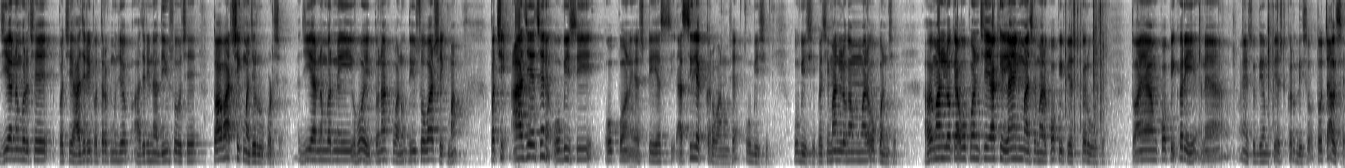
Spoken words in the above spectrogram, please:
જીઆર નંબર છે, પછી હાજરી પત્રક મુજબ હાજરીના દિવસો છે. તો આ વાર્ષિકમાં જરૂર પડશે. જીઆર નંબરને એ હોય તો નાખવાનું દિવસો વાર્ષિકમાં. પછી આ જે છે ને, ઓબીસી, ઓપન એસટી એસસી આ સિલેક્ટ કરવાનું છે, ઓબીસી. ઓબીસી. પછી માની લો કે આમાં મારે ઓપન છે. હવે માની લો કે આ ઓપન છે આખી લાઇનમાં છે, મારે કોપી પેસ્ટ કરવું છે. તો અહીંયા આમ કોપી કરી અને અહીં સુધી આમ પેસ્ટ કરી દઈશો તો ચાલશે.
